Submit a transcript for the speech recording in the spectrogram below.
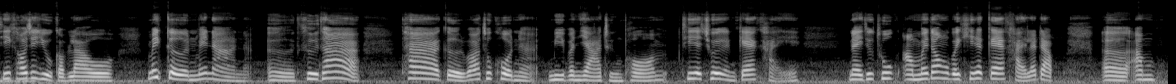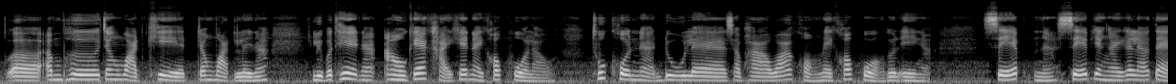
ที่เขาจะอยู่กับเราไม่เกินไม่นานอะ เออ คือถ้าถ้าเกิดว่าทุกคนเนี่ยมีปัญญาถึงพร้อมที่จะช่วยกันแก้ไข ในทุกๆ เอาไม่ต้องไปคิดจะแก้ไขระดับเอ่ออำเอ่ออำเภอจังหวัดเขตจังหวัดเลยนะ หรือประเทศนะ เอาแก้ไขแค่ในครอบครัวเรา ทุกคนน่ะดูแลสภาวะของในครอบครัวของตนเองอะเซฟนะเซฟยังไงก็แล้วแต่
